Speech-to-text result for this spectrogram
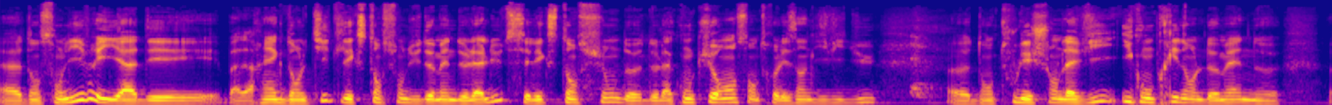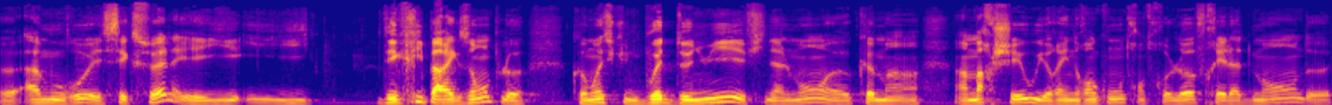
dans son livre, il y a des. Bah, rien que dans le titre, l'extension du domaine de la lutte, c'est l'extension de, la concurrence entre les individus dans tous les champs de la vie, y compris dans le domaine amoureux et sexuel. Et il décrit par exemple comment est-ce qu'une boîte de nuit est finalement euh, comme un, marché où il y aurait une rencontre entre l'offre et la demande euh,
